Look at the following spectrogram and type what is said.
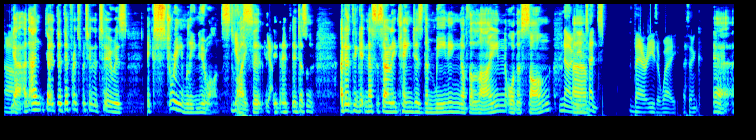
Um, yeah, and and the, the difference between the two is extremely nuanced. Yes, Like the, yeah. it, it, it doesn't. I don't think it necessarily changes the meaning of the line or the song. No, the Um, intent's there either way. I think. Yeah,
